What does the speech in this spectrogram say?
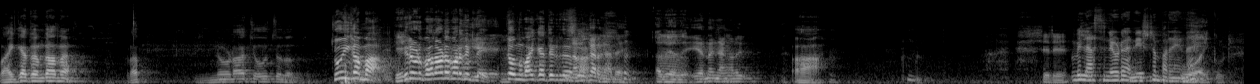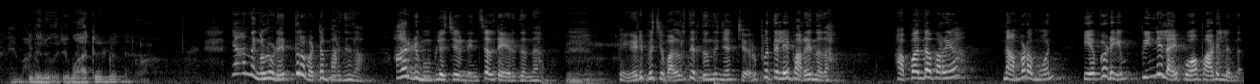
വായിക്കാത്ത എന്താന്ന് എടാ, എന്നോടാ ചോദിച്ചത്. ചോദിക്കമ്മ ഇതിനോട് പലരോട് പറഞ്ഞില്ലേ ഇതൊന്നും വായിക്കാത്തിട്ട് നമുക്കിറങ്ങാം അല്ലേ? അതെ അതെ. എന്നാ ഞങ്ങൾ ആ. ശരി. വിലാസിനോട് അന്വേഷണം ഓ പറയണേ ആയിക്കോട്ടെ ഇതിന് ഒരു മാറ്റമില്ലല്ലോ. ഞാൻ നിങ്ങളോട് എത്ര വട്ടം പറഞ്ഞതാ? ആരുടെ മുമ്പിൽ വെച്ച് ഇൻസൾട്ട് ചെയ്യരുതെന്ന്? പേടിപ്പിച്ച് വളർത്തരുതെന്ന് ഞാൻ ചെറുപ്പത്തിലേ പറയുന്നതാ. അപ്പൊ എന്താ പറയാ? നമ്മുടെ മോൻ എവിടെയും പിന്നിലായി പോവാൻ പാടില്ലെന്ന്.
